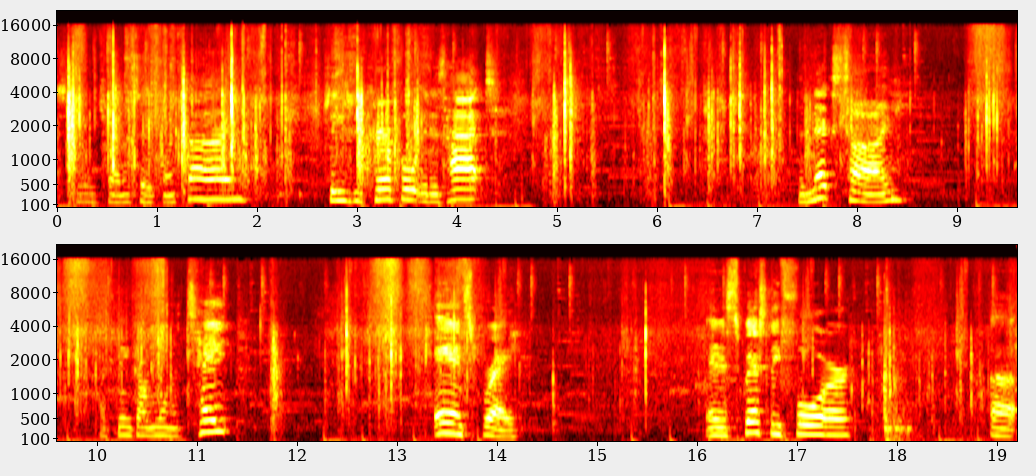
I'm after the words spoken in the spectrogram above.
Still trying to take my time. Please be careful, it is hot. The next time, think I want to tape and spray and especially for uh,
